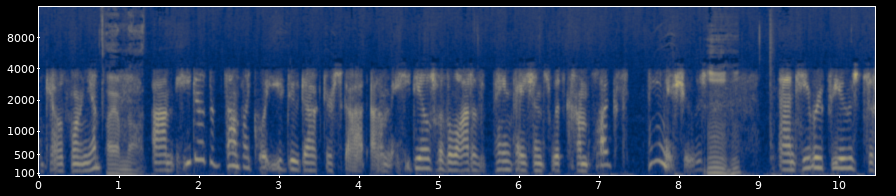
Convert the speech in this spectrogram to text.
in California. I am not. Um, he doesn't sound like what you do, Dr. Scott. Um, he deals with a lot of pain patients with complex pain issues, and he refused to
